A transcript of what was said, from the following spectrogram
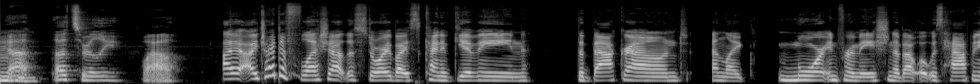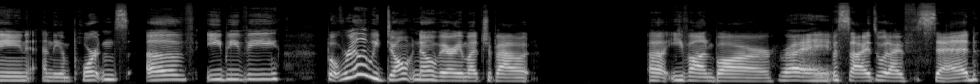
Yeah, Mm-hmm. that's really wow. I, I tried to flesh out the story by kind of giving the background and like more information about what was happening and the importance of EBV, but really we don't know very much about uh, Yvonne Barr Right. besides what I've said.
